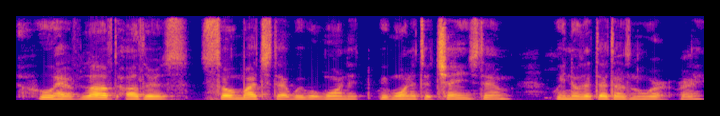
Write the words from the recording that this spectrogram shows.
who have loved others so much that we were wanted, we wanted to change them, we know that that doesn't work, right?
